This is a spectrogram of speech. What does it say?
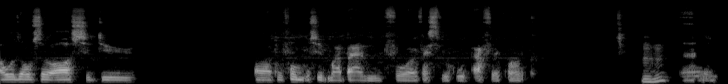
I was also asked to do a performance with my band for a festival called Afropunk. Hmm Um,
